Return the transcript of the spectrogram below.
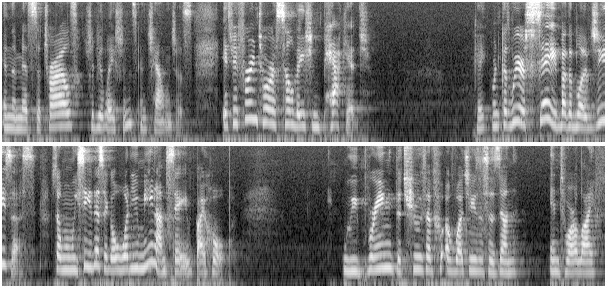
in the midst of trials, tribulations, and challenges. It's referring to our salvation package. Okay? Because we are saved by the blood of Jesus. So when we see this, we go, What do you mean I'm saved by hope? we bring the truth of, of what Jesus has done into our life.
